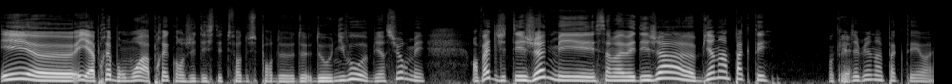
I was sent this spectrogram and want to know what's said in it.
Et, euh, et, après, bon, moi, après, quand j'ai décidé de faire du sport de, de, haut niveau, bien sûr, mais en fait, j'étais jeune, mais ça m'avait déjà euh, bien impacté. Déjà bien impacté, ouais.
